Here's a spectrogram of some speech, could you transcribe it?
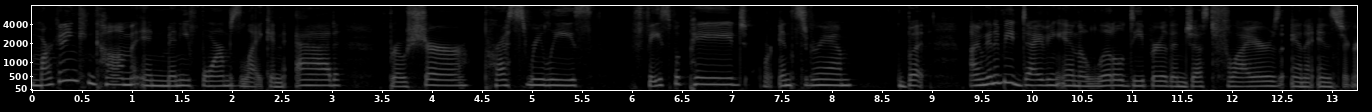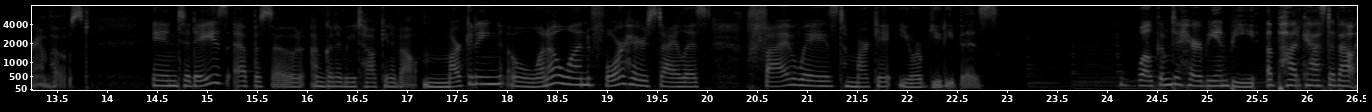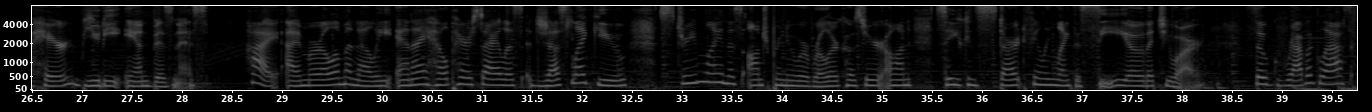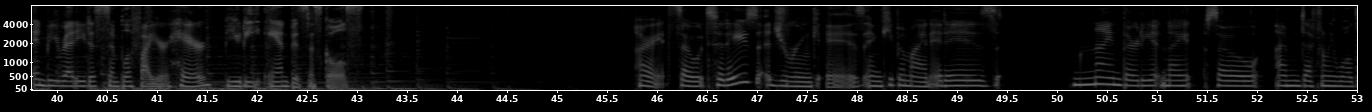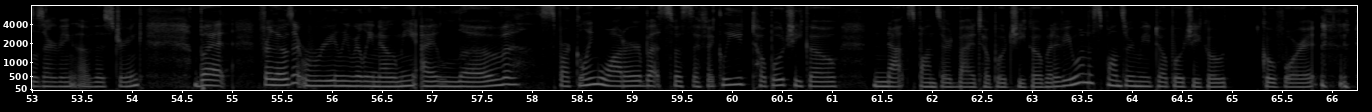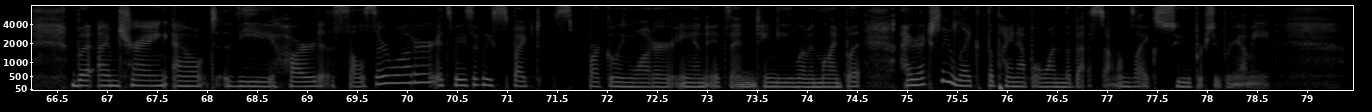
Marketing can come in many forms like an ad, brochure, press release, Facebook page, or Instagram, but I'm going to be diving in a little deeper than just flyers and an Instagram post. In today's episode, I'm going to be talking about Marketing 101 for hairstylists five ways to market your beauty biz. Welcome to Hairbnb, a podcast about hair, beauty, and business. Hi, I'm Marilla Manelli, and I help hairstylists just like you streamline this entrepreneur roller coaster you're on so you can start feeling like the CEO that you are. So grab a glass and be ready to simplify your hair, beauty, and business goals. All right, so today's drink is, and keep in mind it is 9:30 at night, so I'm definitely well deserving of this drink. But for those that really really know me, I love sparkling water, but specifically Topo Chico, not sponsored by Topo Chico, but if you want to sponsor me Topo Chico, go for it. but I'm trying out the hard seltzer water. It's basically spiked sparkling water and it's in tangy lemon lime, but I actually like the pineapple one the best. That one's like super, super yummy.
